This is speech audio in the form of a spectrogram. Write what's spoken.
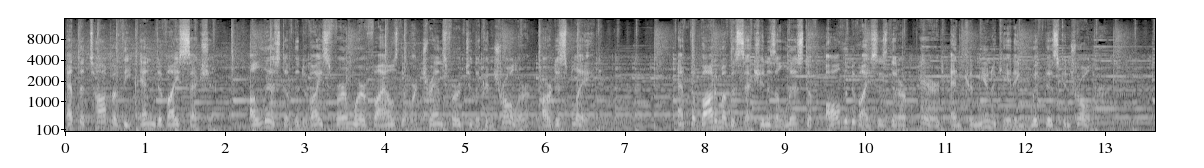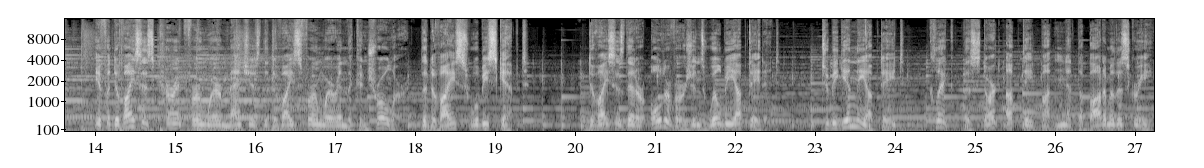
At the top of the End Device section, a list of the device firmware files that were transferred to the controller are displayed. At the bottom of the section is a list of all the devices that are paired and communicating with this controller. If a device's current firmware matches the device firmware in the controller, the device will be skipped. Devices that are older versions will be updated. To begin the update, click the Start Update button at the bottom of the screen.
